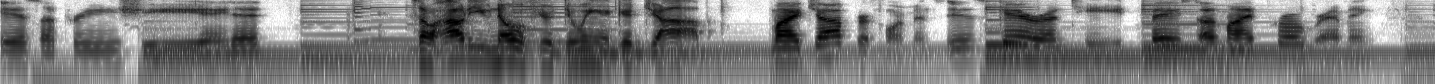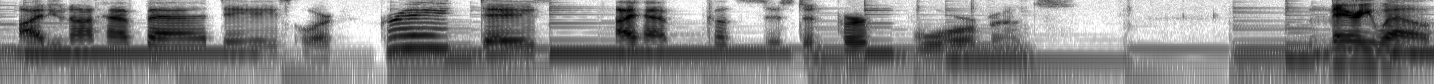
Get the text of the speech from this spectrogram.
is appreciated. So, how do you know if you're doing a good job? My job performance is guaranteed based on my programming. I do not have bad days or great days. I have consistent performance. Very well.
